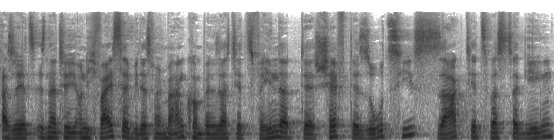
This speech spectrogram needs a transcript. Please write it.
also jetzt ist natürlich, und ich weiß ja, wie das manchmal ankommt, wenn du sagst, jetzt verhindert der Chef der Sozis, sagt jetzt was dagegen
